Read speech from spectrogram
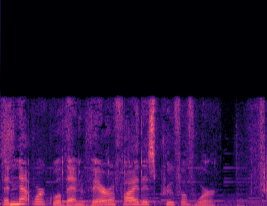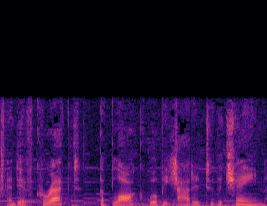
The network will then verify this proof of work, and if correct, the block will be added to the chain.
